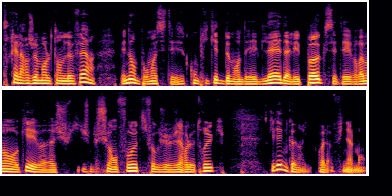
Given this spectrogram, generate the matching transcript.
très largement le temps de le faire. Mais non, pour moi, c'était compliqué de demander de l'aide à l'époque. C'était vraiment Ok, bah, je, suis, je suis en faute, il faut que je gère le truc. Ce qui était une connerie, voilà, finalement.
